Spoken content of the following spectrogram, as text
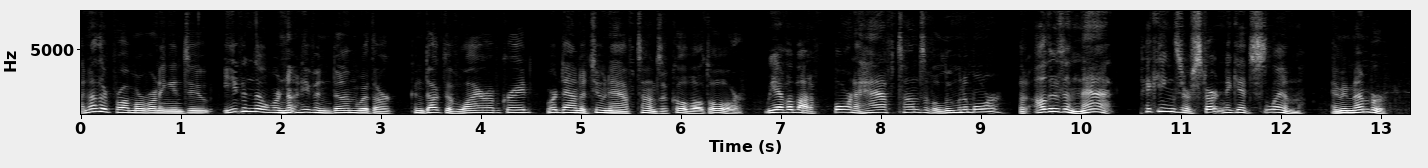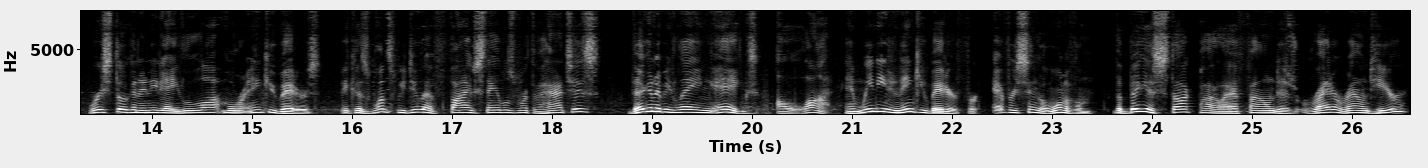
Another problem we're running into, even though we're not even done with our conductive wire upgrade, we're down to 2.5 tons of cobalt ore. We have about 4.5 tons of aluminum ore, but other than that, pickings are starting to get slim. And remember, we're still going to need a lot more incubators because once we do have five stables worth of hatches, they're going to be laying eggs a lot, and we need an incubator for every single one of them. The biggest stockpile I have found is right around here,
